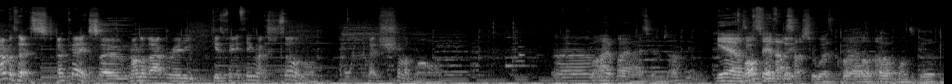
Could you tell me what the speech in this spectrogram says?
Amethyst. Okay, so none of that really gives me anything. Let's sell them all. Let's sell them all. Um, Buy buy items, I think. Yeah, I was gonna say that's actually worth quite Yeah, a the lot. purple That one. one's good.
